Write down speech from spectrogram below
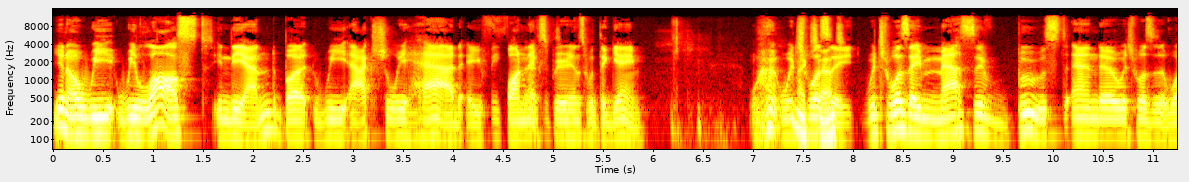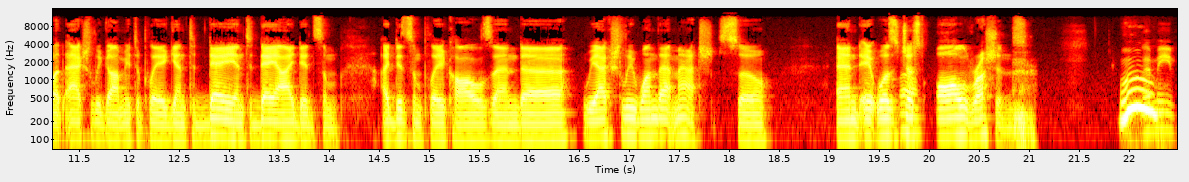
you know, we we lost in the end, but we actually had a fun experience with the game, which Makes was sense. a which was a massive boost, and uh, which was what actually got me to play again today. And today I did some I did some play calls, and uh, we actually won that match. So, and it was just all Russians. Woo. Let me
